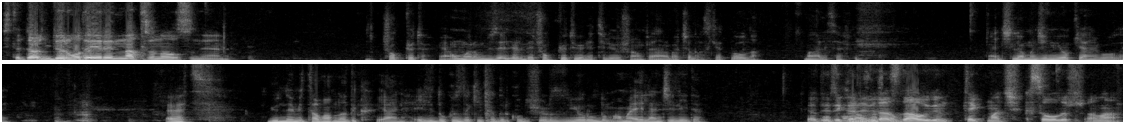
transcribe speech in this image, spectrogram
İşte 4 İyi diyorum o da Eren'in hatırına olsun yani. Çok kötü. Yani umarım düzelir de çok kötü yönetiliyor şu an Fenerbahçe basketbolda. Maalesef. Hiç lamıcım yok yani bu olayın. Evet. Gündemi tamamladık yani. 59 dakikadır konuşuyoruz. Yoruldum ama eğlenceliydi. Ya dedik hani biraz sağlık. daha bugün tek maç kısa olur ama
